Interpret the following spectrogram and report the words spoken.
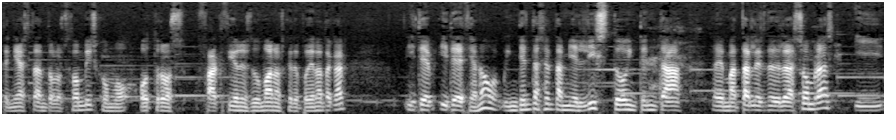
tenías tanto los zombies como otras facciones de humanos que te podían atacar y te, y te decía no intenta ser también listo intenta eh, matarles desde las sombras y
